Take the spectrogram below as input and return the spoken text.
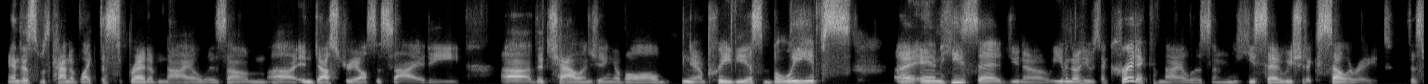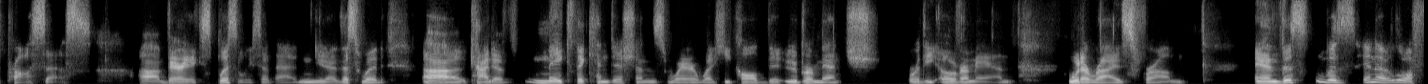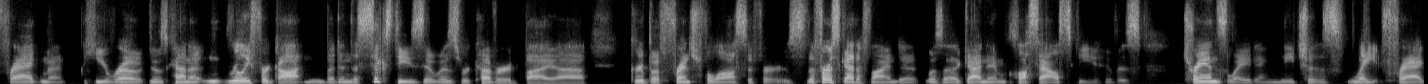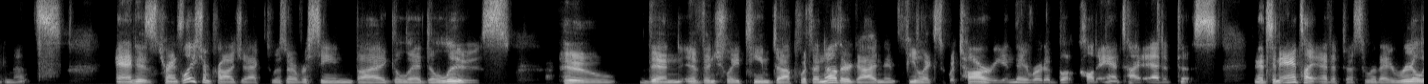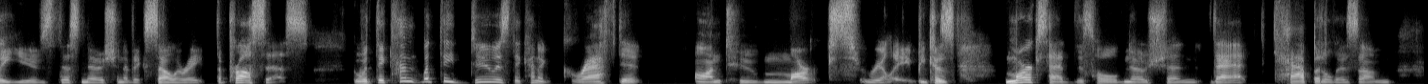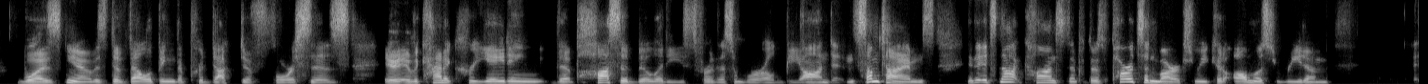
And this was kind of like the spread of nihilism, uh, industrial society, uh, the challenging of all you know previous beliefs. Uh, and he said, you know, even though he was a critic of nihilism, he said we should accelerate this process. Uh, very explicitly said that, and you know, this would uh, kind of make the conditions where what he called the Übermensch or the Overman would arise from. And this was in a little fragment he wrote that was kind of really forgotten, but in the 60s, it was recovered by a group of French philosophers. The first guy to find it was a guy named Klossowski, who was translating Nietzsche's late fragments. And his translation project was overseen by Gilles Deleuze, who then eventually teamed up with another guy named Felix Guattari, and they wrote a book called Anti Oedipus. And it's an anti Oedipus where they really use this notion of accelerate the process. But what they kind of, what they do is they kind of graft it onto Marx, really, because Marx had this whole notion that capitalism was you know was developing the productive forces. It, it was kind of creating the possibilities for this world beyond it. And sometimes it's not constant but there's parts in marx where you could almost read him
